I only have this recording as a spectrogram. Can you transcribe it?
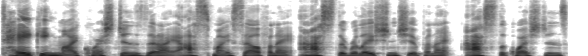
taking my questions that I ask myself and I ask the relationship and I ask the questions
